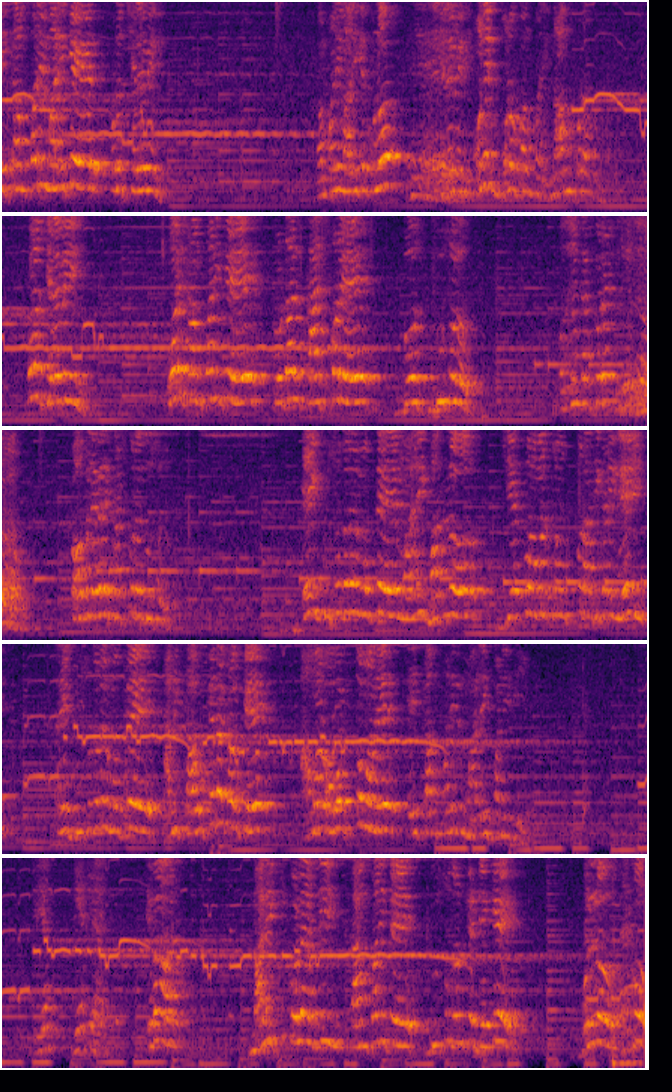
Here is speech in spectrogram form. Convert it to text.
এই কোম্পানির মালিকের কোনো ছেলে মেয়ে নেই। কোম্পানির মালিকের কোনো ছেলে মেয়ে অনেক বড় কোম্পানি নাম করা। কোনো ছেলে মেয়ে ওই কোম্পানিতে টোটাল কাজ করে দুশো লোক। কতজন কাজ করে? টপ লেভেলে কাজ করে দুশো লোক। এই দুশো জনের মধ্যে মালিক ভাবলো যেহেতু আমার কোনো উত্তরাধিকারী নেই এই দুশো জনের মধ্যে আমি কাউকে না কাউকে আমার অবর্তমানে এই কোম্পানির মালিক বানিয়ে দিই এবার মালিক কি একদিন কোম্পানিতে দুশো জনকে ডেকে বলল, দেখো,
